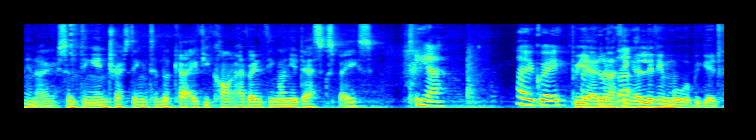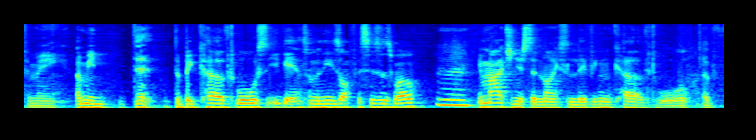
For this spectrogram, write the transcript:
you know, something interesting to look at if you can't have anything on your desk space. Yeah. I agree. But yeah, no, I think a living wall would be good for me. I mean, the the big curved walls that you get in some of these offices as well. Mm-hmm. Imagine just a nice living curved wall of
